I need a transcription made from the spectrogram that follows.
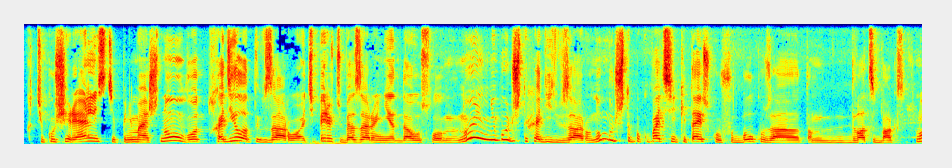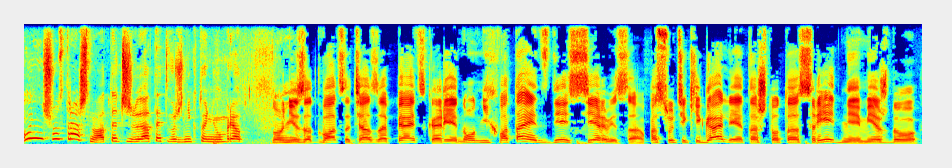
к текущей реальности понимаешь, ну, вот ходила ты в Зару, а теперь у тебя Зары нет, да, условно. Ну, и не будешь ты ходить в Зару, ну, будешь ты покупать себе китайскую футболку за, там, 20 баксов. Ну, ничего страшного, от этого, от этого же никто не умрет. Ну, не за 20, а за 5 скорее. Но не хватает здесь сервиса. По сути, Кигали это что-то среднее между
